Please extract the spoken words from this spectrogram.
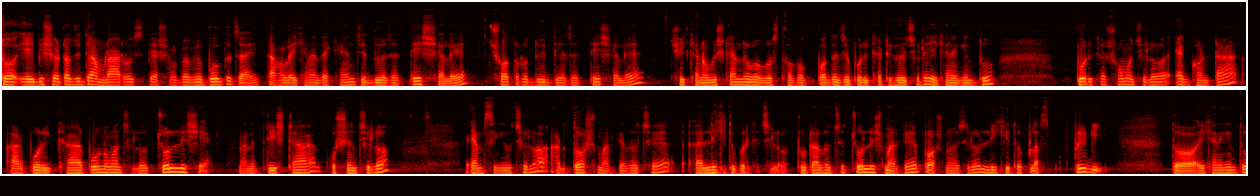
তো এই বিষয়টা যদি আমরা আরও স্পেশালভাবে বলতে চাই, তাহলে এখানে দেখেন যে দু হাজার তেইশ সালে, সতেরো দুই দুই সালে শিক্ষানবিশ কেন্দ্র ব্যবস্থাপক পদে যে পরীক্ষাটি হয়েছিল, এখানে কিন্তু পরীক্ষার সময় ছিল এক ঘণ্টা আর পরীক্ষার পূর্ণমান ছিল চল্লিশে। মানে ত্রিশটা কোশ্চেন ছিল এমসিকিউ ছিল আর দশ মার্কের হচ্ছে লিখিত পরীক্ষা ছিল। টোটাল হচ্ছে চল্লিশ মার্কে প্রশ্ন হয়েছিল লিখিত প্লাস প্রিলি তো এখানে কিন্তু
